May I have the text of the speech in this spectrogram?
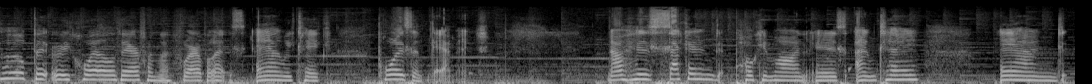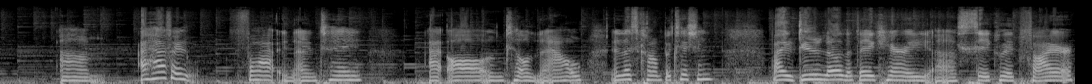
little bit recoil there from the Flare Blitz and we take poison damage. Now his second Pokemon is Entei and um, I haven't fought an Entei at all until now in this competition, but I do know that they carry uh, Sacred Fire.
